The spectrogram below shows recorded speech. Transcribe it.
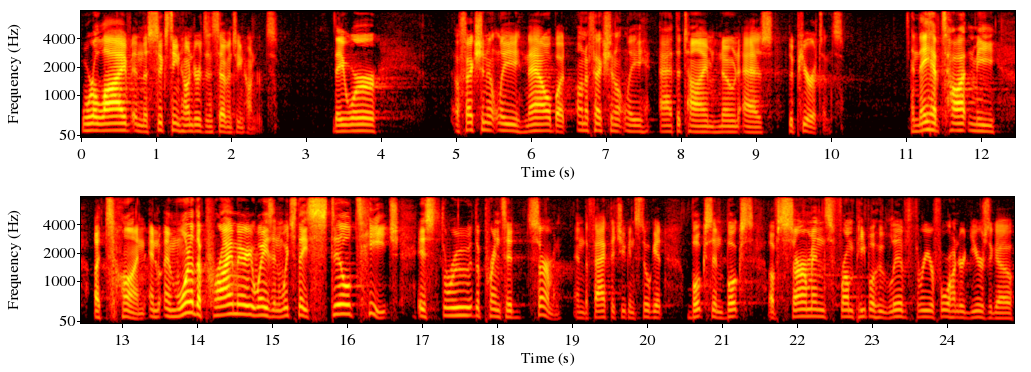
were alive in the 1600s and 1700s. They were affectionately now, but unaffectionately at the time, known as the Puritans. And they have taught me a ton. And, and one of the primary ways in which they still teach is through the printed sermon and the fact that you can still get books and books of sermons from people who lived three or four hundred years ago,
